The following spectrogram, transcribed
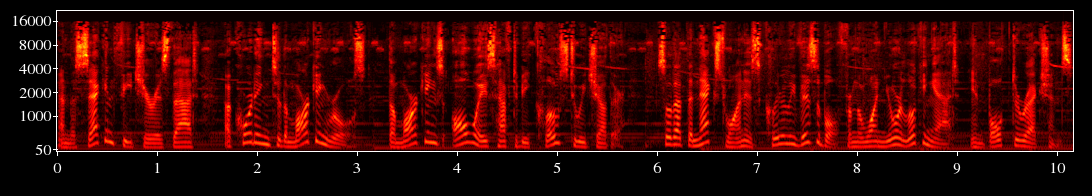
And the second feature is that, according to the marking rules, the markings always have to be close to each other so that the next one is clearly visible from the one you're looking at in both directions.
